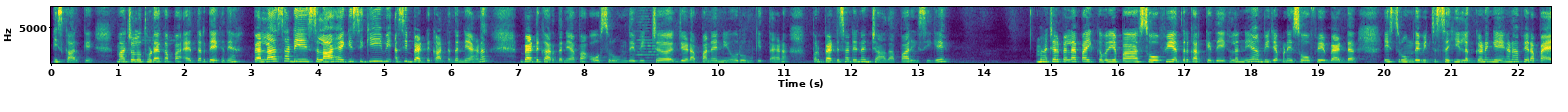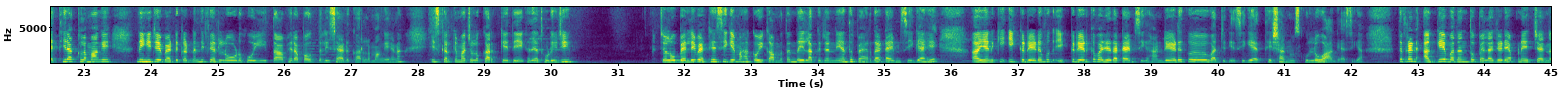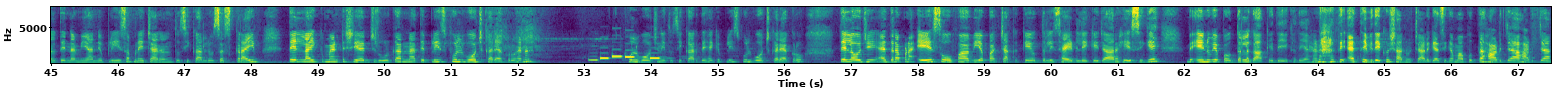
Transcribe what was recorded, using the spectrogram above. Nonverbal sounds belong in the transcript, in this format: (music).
ਇਸ ਕਰਕੇ। ਮੈਂ ਚਲੋ ਥੋੜਾ ਜਿਹਾ ਆਪਾਂ ਇੱਧਰ ਦੇਖਦੇ ਹਾਂ। ਪਹਿਲਾਂ ਸਾਡੀ ਸਲਾਹ ਹੈਗੀ ਸੀਗੀ ਵੀ ਅਸੀਂ ਬੈੱਡ ਕੱਢ ਦਿੰਨੇ ਆ ਹਨਾ? ਬੈੱਡ ਕਰ ਦਿੰਨੇ ਆ ਆਪਾਂ ਉਸ ਰੂਮ ਦੇ ਵਿੱਚ, ਜਿਹੜਾ ਆਪਾਂ ਨੇ ਨਿਊ ਰੂਮ ਕੀਤਾ ਹੈ ਨਾ ਪਰ ਬੈੱਡ ਸਾਡੇ ਨਾ ਜ਼ਿਆਦਾ ਭਾਰੀ ਸੀਗੇ। ਮੈਂ ਕਿਹਾ ਚੱਲ ਪਹਿਲਾਂ ਆਪਾਂ ਇੱਕ ਵਾਰੀ ਆਪਾਂ ਸੋਫੇ ਇੱਧਰ ਕਰਕੇ ਦੇਖ ਲੈਂਦੇ ਆ ਵੀ ਜੇ ਆਪਣੇ ਸੋਫੇ, ਬੈੱਡ ਇਸ ਰੂਮ ਦੇ ਵਿੱਚ ਸਹੀ ਲੱਗਣਗੇ, ਹਨਾ? ਫਿਰ ਆਪਾਂ ਇੱਥੇ ਰੱਖ ਲਵਾਂਗੇ। ਨਹੀਂ ਜੇ ਬੈੱਡ ਕੱਢਣ ਦੀ ਫਿਰ ਲੋੜ ਹੋਈ ਤਾਂ ਫਿਰ ਆਪਾਂ ਉਧਰਲੀ ਸਾਈਡ ਕਰ ਲਵਾਂਗੇ, ਹਨਾ? ਇਸ ਕਰਕੇ ਮੈਂ ਚਲੋ ਕਰਕੇ ਦੇਖਦੇ ਆ ਥੋੜੀ ਜੀ ਚਲੋ ਬੈਲੇ ਬੈਠੇ ਸੀਗੇ, ਮੈਂ ਕਿਹਾ ਕੋਈ ਕੰਮ ਧੰਦਾ ਹੀ ਲੱਗ ਜੰਨੇ ਆ, ਦੁਪਹਿਰ ਦਾ ਟਾਈਮ ਸੀਗਾ ਇਹ। ਯਾਨੀ ਕਿ 1:30 1:30 ਕੁ ਵਜੇ ਦਾ ਟਾਈਮ ਸੀਗਾ। ਹਾਂ 1:30 ਵੱਜ ਗਏ ਸੀਗੇ ਇੱਥੇ, ਸ਼ਾਨੂ ਸਕੂਲੋਂ ਆ ਗਿਆ ਸੀਗਾ। ਤੇ ਫਰੈਂਡ ਅੱਗੇ ਵਧਣ ਤੋਂ ਪਹਿਲਾਂ ਜਿਹੜੇ ਆਪਣੇ ਚੈਨਲ ਤੇ ਨਵੇਂ ਆਨੇ ਹੋ ਪਲੀਜ਼ ਆਪਣੇ ਚੈਨਲ ਨੂੰ ਤੁਸੀਂ ਕਰ ਲਓ ਸਬਸਕ੍ਰਾਈਬ ਤੇ ਲਾਈਕ ਕਮੈਂਟ ਸ਼ੇਅਰ ਜ਼ਰੂਰ ਕਰਨਾ ਤੇ ਪਲੀਜ਼ ਫੁੱਲ ਵਾਚ ਕਰਿਆ ਕਰੋ ਹੈਨਾ ਫੁੱਲ ਵਾਚ ਨਹੀਂ ਤੁਸੀਂ ਕਰਦੇ ਹੈਗੇ ਪਲੀਜ਼ ਫੁੱਲ ਵਾਚ ਕਰਿਆ ਕਰੋ। ਤੇ ਲਓ ਜੀ, ਇੱਧਰ ਆਪਣਾ ਇਹ ਸੋਫਾ ਵੀ ਆਪਾਂ ਚੱਕ ਕੇ ਉਧਰਲੀ ਸਾਈਡ ਲੈ ਕੇ ਜਾ ਰਹੇ ਸੀਗੇ। ਵੀ ਇਹਨੂੰ ਵੀ ਆਪਾਂ ਉਧਰ ਲਗਾ ਕੇ ਦੇਖਦੇ ਆ ਹਨਾ। ਤੇ ਇੱਥੇ ਵੀ ਦੇਖੋ ਸਾਨੂੰ ਚੜ ਗਿਆ ਸੀਗਾ, ਮਾਂ ਪੁੱਤ, ਹਟ ਜਾ ਹਟ ਜਾ।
